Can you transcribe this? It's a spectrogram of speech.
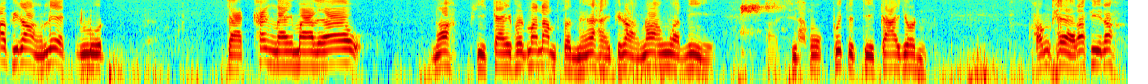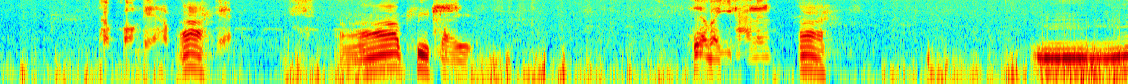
วพี่น้องเลขหลุด จากข้างในมาแล้ว เนาะพี่ไก่เพิ่นมานำเสนอให้พี่น้องเนาะงวดนี้อ่า16พฤศจิกายน ของแท้เนาะพี่เนาะครับของแท้ครับอ่าแท้อ่าพี่ไก่แล้วก็อีกครั้งหนึ่งอ่าอืม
